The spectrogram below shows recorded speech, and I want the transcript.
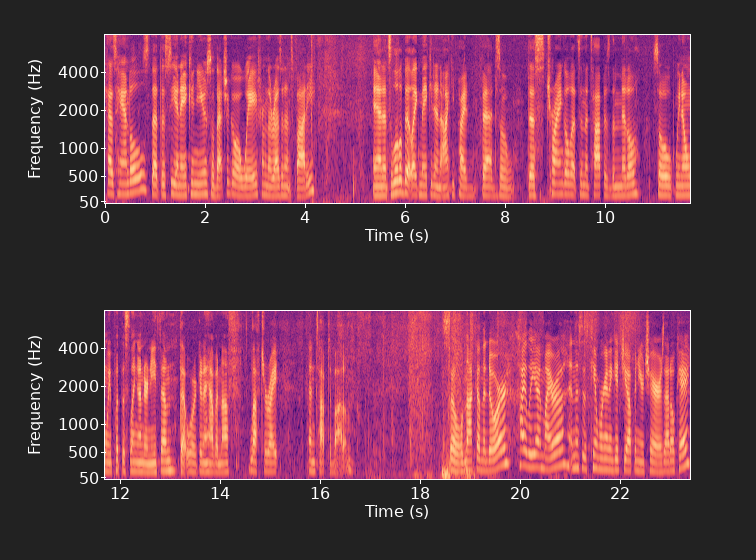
has handles that the CNA can use so that should go away from the resident's body. And it's a little bit like making an occupied bed. So this triangle that's in the top is the middle. So we know when we put the sling underneath them that we're gonna have enough left to right and top to bottom. So we'll knock on the door. Hi Lee, I'm Myra, and this is Kim. We're gonna get you up in your chair. Is that okay?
